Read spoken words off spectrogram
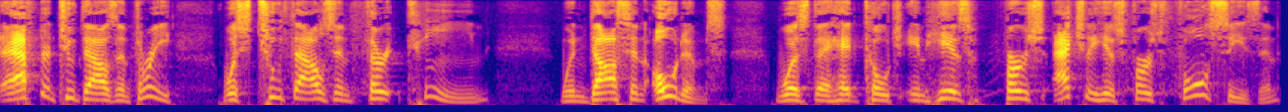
after 2003 was 2013 when Dawson Odums was the head coach in his first, actually his first full season.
